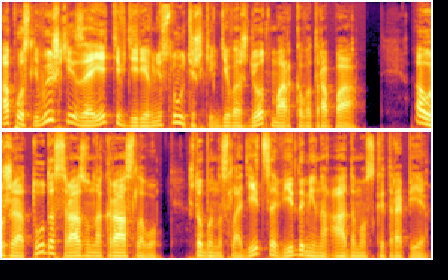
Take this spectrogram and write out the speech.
А после вышки заедьте в деревню Слутишки, где вас ждет Маркова тропа. А уже оттуда сразу на Краслову, чтобы насладиться видами на Адамовской тропе.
